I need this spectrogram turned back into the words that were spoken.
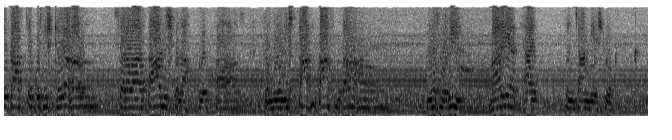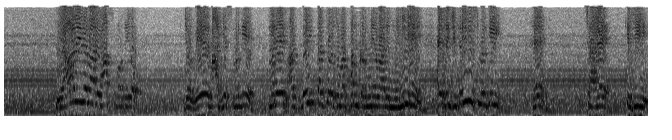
काश्च कुशिष्ठ सर्वास्ता निष्फला तमोनिष्ठा स्मृता स्मृति बारहवें अध्याय पंचानवे श्लोक या स्मृति हो जो वेद बाह्य स्मृति है मैंने एक अद्वैत तत्व समर्थन करने वाले नहीं है, ऐसी जितनी भी स्मृति है, चाहे किसी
